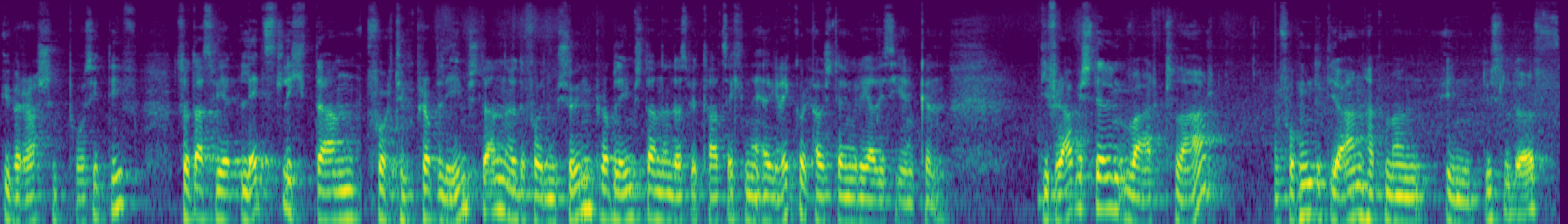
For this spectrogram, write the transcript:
überraschend positiv, sodass wir letztlich dann vor dem Problem standen oder vor dem schönen Problem standen, dass wir tatsächlich eine El Greco-Ausstellung realisieren können. Die Fragestellung war klar, vor 100 Jahren hat man in Düsseldorf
